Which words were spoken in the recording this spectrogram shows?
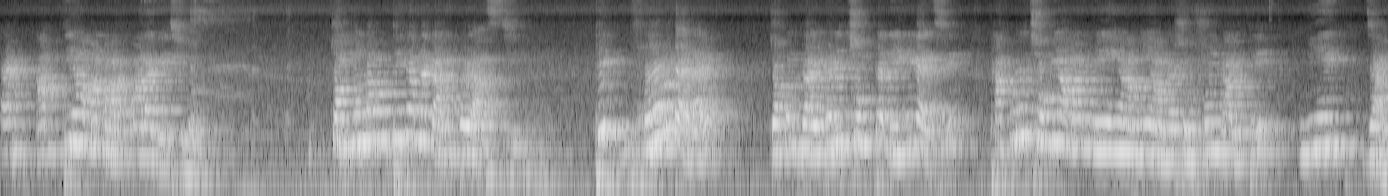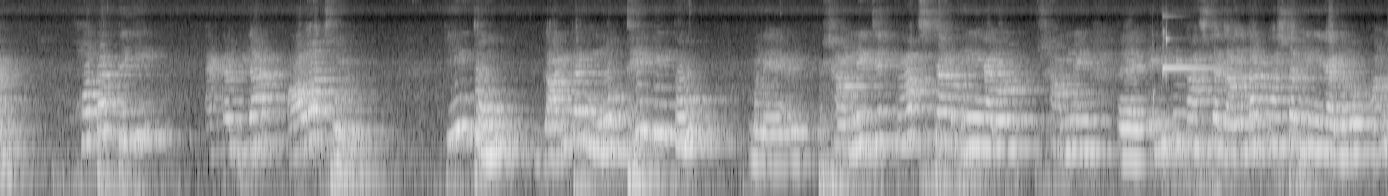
এক আত্মীয় আমার মারা- মারা গেছিল। চন্দননগর থেকে আমরা গাড়ি করে আসছি। ঠিক ভোরবেলায় যখন ড্রাইভারের চোখটা লেগে গেছে, ঠাকুরের ছবি আমার মেয়ে, আমি আমরা সবসময় গাড়িতে নিয়ে যাই হঠাৎ দেখি একটা বিরাট আওয়াজ হলো কিন্তু গাড়িটার মধ্যে কিন্তু মানে সামনের যে কাঁচটা ভেঙে গেল, সামনে এদিকে কাঁচটা, জানলার কাঁচটা ভেঙে গেল, আমি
